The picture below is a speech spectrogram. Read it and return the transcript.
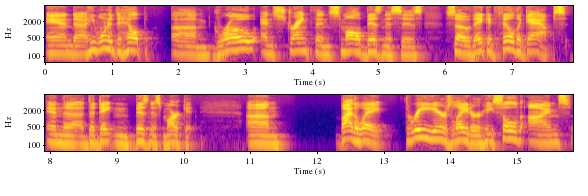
And uh, he wanted to help um, grow and strengthen small businesses so they could fill the gaps in the, the Dayton business market. Um, by the way, three years later, he sold Iams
